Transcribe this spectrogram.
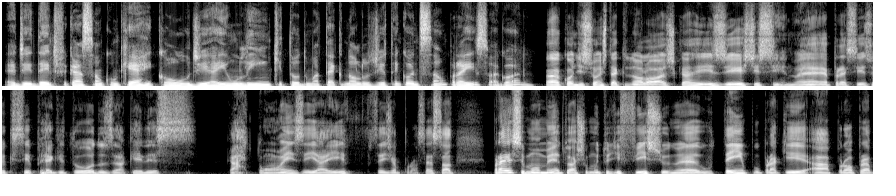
é, de identificação com QR Code, aí um link, toda uma tecnologia. Tem condição para isso agora? Ah, condições tecnológicas existe sim, não é? É preciso que se pegue todos aqueles cartões e aí seja processado. Para esse momento, eu acho muito difícil, não é? O tempo para que a própria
